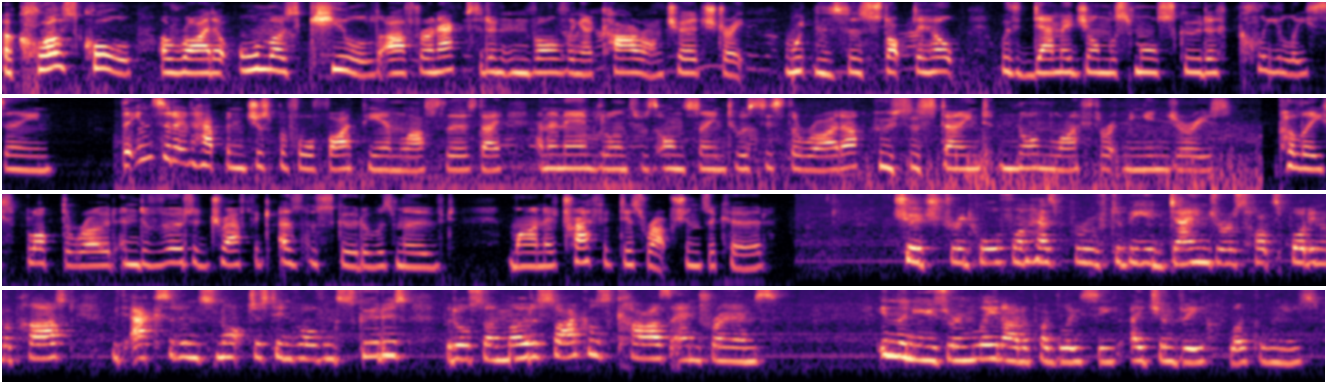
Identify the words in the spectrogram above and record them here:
A close call. A rider almost killed after an accident involving a car on Church Street. Witnesses stopped to help, with damage on the small scooter clearly seen. The incident happened just before 5pm last Thursday, and an ambulance was on scene to assist the rider, who sustained non life threatening injuries. Police blocked the road and diverted traffic as the scooter was moved. Minor traffic disruptions occurred. Church Street Hawthorn has proved to be a dangerous hotspot in the past, with accidents not just involving scooters, but also motorcycles, cars, and trams. In the newsroom, Leonardo Puglisi, HMV Local News.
